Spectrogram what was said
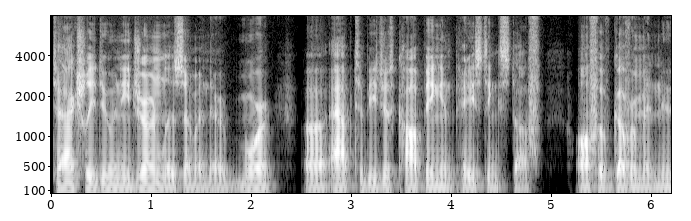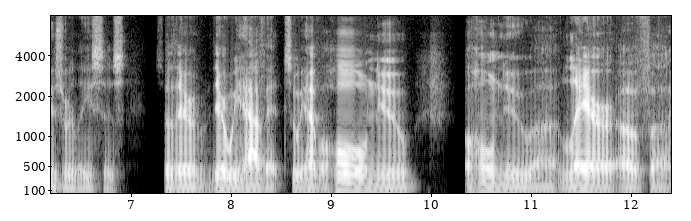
to actually do any journalism and they're more uh, apt to be just copying and pasting stuff off of government news releases. So there, there we have it. So we have a whole new, a whole new uh, layer of uh,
